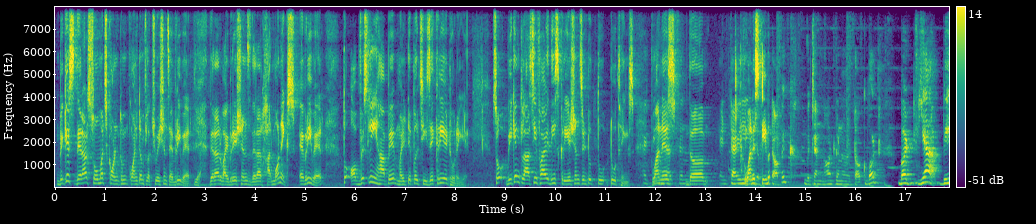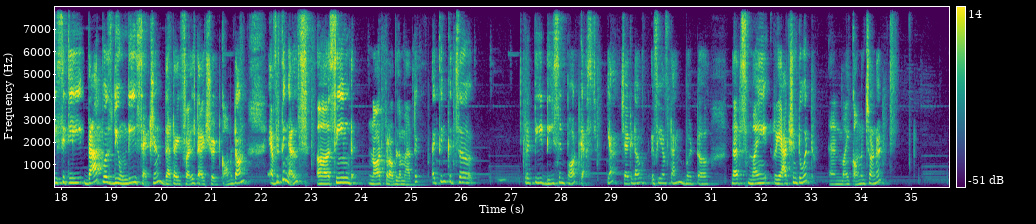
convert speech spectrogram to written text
because there are so much quantum quantum fluctuations everywhere Yeah. there are vibrations there are harmonics everywhere तो obviously यहाँ पे multiple चीज़ें create हो रही है so we can classify these creations into two two things one is the entirely one is stable topic, which I'm not gonna talk about. But yeah, basically that was the only section that I felt I should comment on. Everything else uh, seemed not problematic. I think it's a pretty decent podcast. Yeah, check it out if you have time. But uh, that's my reaction to it and my comments on it.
